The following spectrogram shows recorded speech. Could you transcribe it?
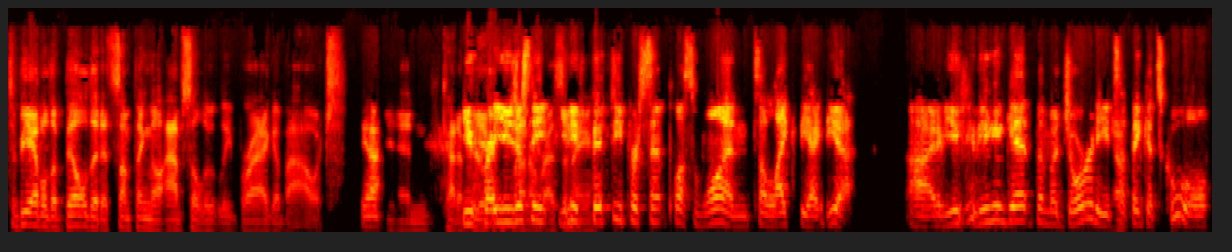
to be able to build it, it's something they'll absolutely brag about. Yeah, and kind of you you just need you need fifty percent plus one to like the idea. Uh, and if you if you can get the majority yeah. to think it's cool,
